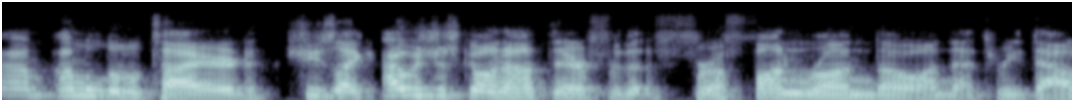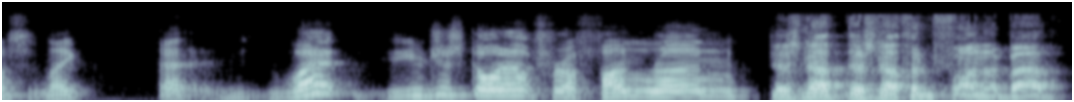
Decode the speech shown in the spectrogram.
I'm, I'm a little tired." She's like, "I was just going out there for the for a fun run though on that 3000." Like, uh, what? You're just going out for a fun run? There's not. There's nothing fun about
